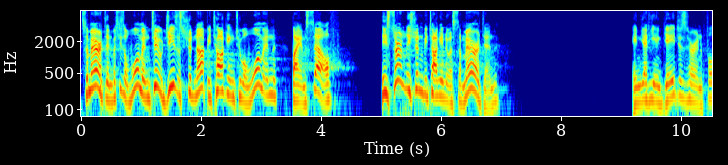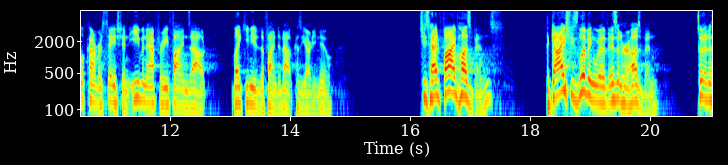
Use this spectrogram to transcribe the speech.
Samaritan, but she's a woman too. Jesus should not be talking to a woman by himself. He certainly shouldn't be talking to a Samaritan. And yet he engages her in full conversation even after he finds out, like he needed to find it out because he already knew. She's had five husbands. The guy she's living with isn't her husband. So, in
